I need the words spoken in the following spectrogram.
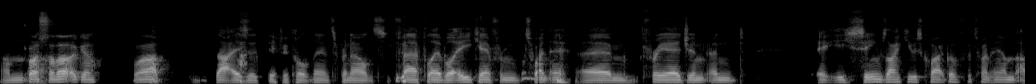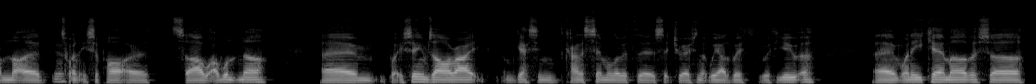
I'm Try say that again. Wow. that is a difficult name to pronounce. Fair play, but he came from Twente, um, free agent, and it, he seems like he was quite good for Twente. I'm I'm not a Yeah. Twente supporter, so I, I wouldn't know. Um, but he seems all right. I'm guessing kind of similar with the situation that we had with with Yuta um, when he came over. So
